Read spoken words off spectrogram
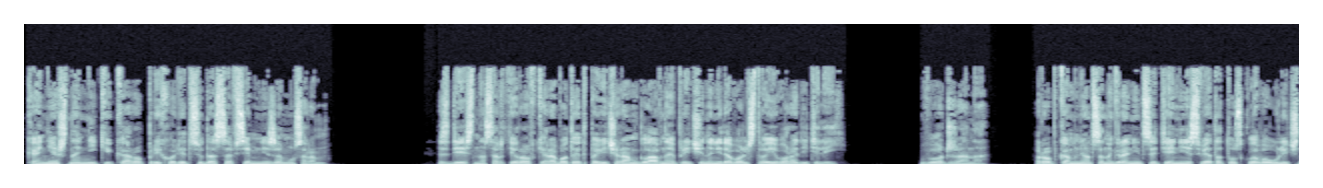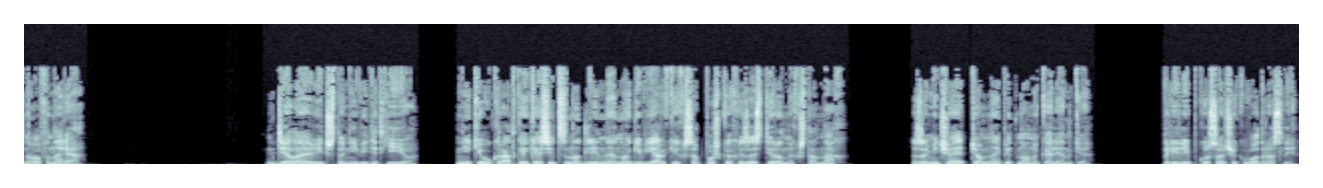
Конечно, Ники Каро приходит сюда совсем не за мусором. Здесь на сортировке работает по вечерам главная причина недовольства его родителей. Вот же она. Робко мнется на границе тени и света тусклого уличного фонаря. Делая вид, что не видит ее, Ники украдкой косится на длинные ноги в ярких сапожках и застиранных штанах, замечает темное пятно на коленке. Прилип кусочек водоросли.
